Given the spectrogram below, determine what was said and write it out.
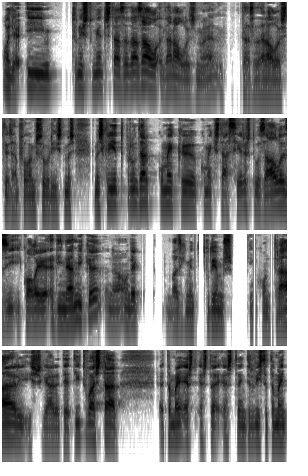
Olha, e tu neste momento estás a dar, a dar aulas, não é? Estás a dar aulas, já falamos sobre isto, mas, mas queria te perguntar como é, que, como é que está a ser as tuas aulas e, e qual é a dinâmica, não? É? onde é que basicamente podemos encontrar e chegar até ti. Tu vais estar também esta, esta, esta, entrevista também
